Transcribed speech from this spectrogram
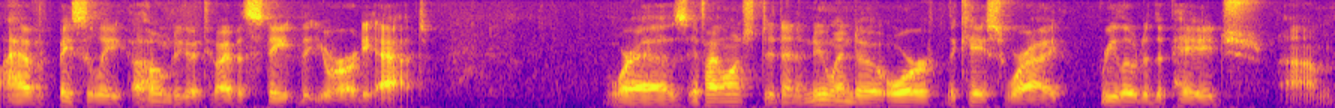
I have basically a home to go to. I have a state that you're already at. Whereas if I launched it in a new window, or the case where I reloaded the page, um,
